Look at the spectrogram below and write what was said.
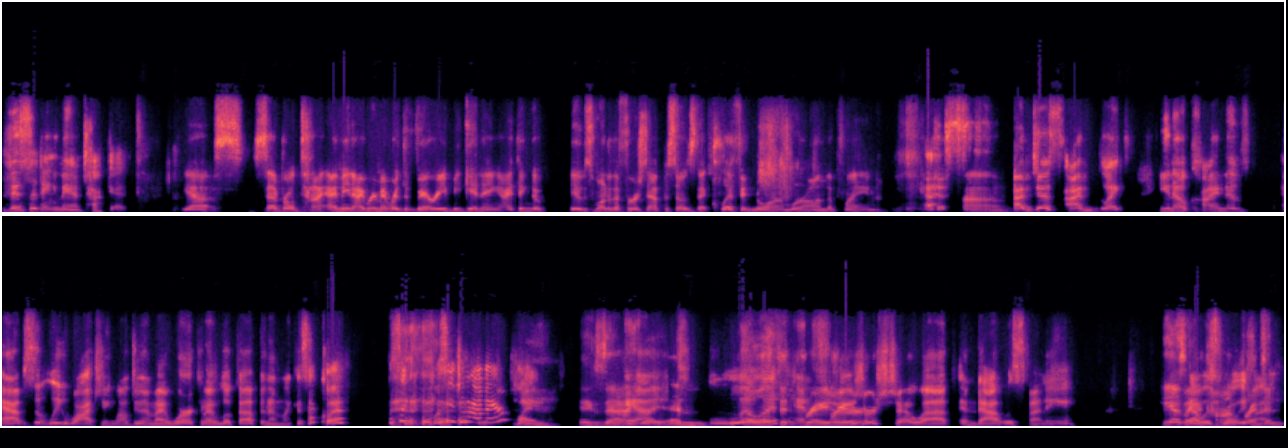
visiting Nantucket. Yes, several times. I mean, I remember the very beginning. I think it, it was one of the first episodes that Cliff and Norm were on the plane. Yes. Uh, I'm just, I'm like, you know, kind of absently watching while doing my work. And I look up and I'm like, is that Cliff? What's he doing on the airplane? exactly. And And, Lilith and and, Frasier. Frasier. show up. And that was funny. he has like that a was really conference, and,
